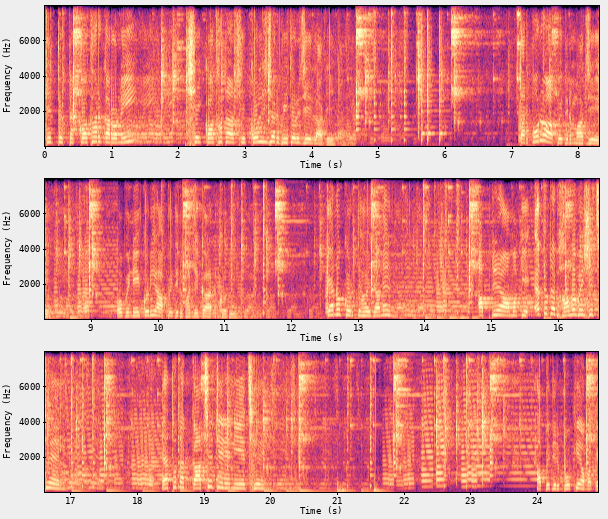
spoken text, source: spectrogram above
কিন্তু একটা কথার কারণেই সেই কথাটা সে কলিজার ভিতরে যে লাগে। তারপরেও আপনাদের মাঝে অভিনয় করি, আপনাদের মাঝে গান করি। কেন করতে হয় জানেন? আপনারা আমাকে এতটা ভালোবেসেছেন, এতটা কাছে টেনে নিয়েছেন। আপনাদের বুকে আমাকে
